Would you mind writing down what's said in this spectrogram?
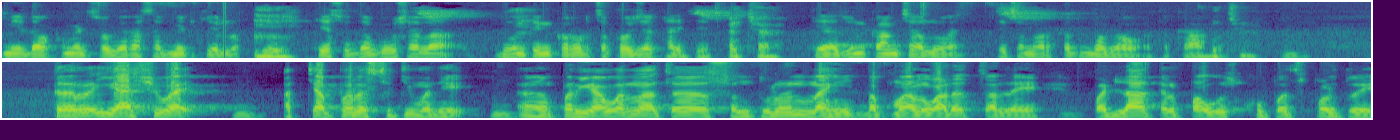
मी डॉक्युमेंट्स वगैरे सबमिट केलं. ते सुद्धा गोशाला दोन तीन करोडचं प्रोजेक्ट आहे ते. अच्छा. ते अजून काम चालू आहे. त्याच्यामार्फत बघावं आता काय होतं. अच्छा. तर याशिवाय. आजच्या परिस्थितीमध्ये पर्यावरणाचं संतुलन नाही तापमान वाढत चाललंय पडला तर पाऊस खूपच पडतोय.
